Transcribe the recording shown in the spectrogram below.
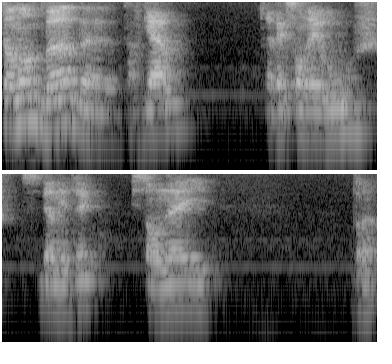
que ton oncle Bob euh, te regarde avec son œil rouge, cybernétique, puis son œil brun.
